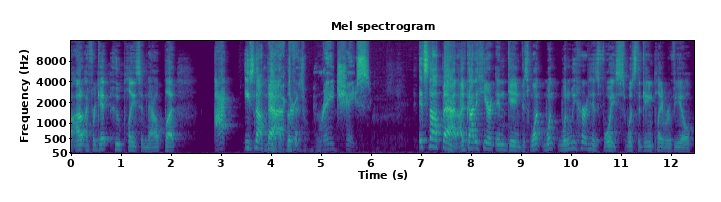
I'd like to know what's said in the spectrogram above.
I, I forget who plays him now, but I he's not bad. actor The vo- is Ray Chase. it's not bad. I've got to hear it in game because when, when when we heard his voice was the gameplay reveal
